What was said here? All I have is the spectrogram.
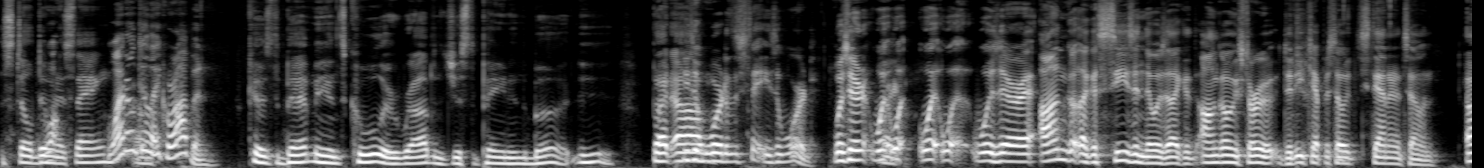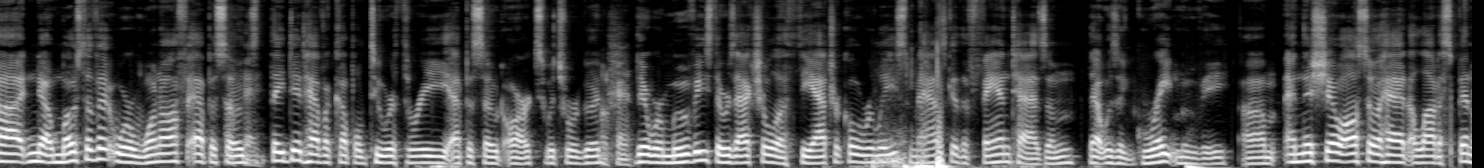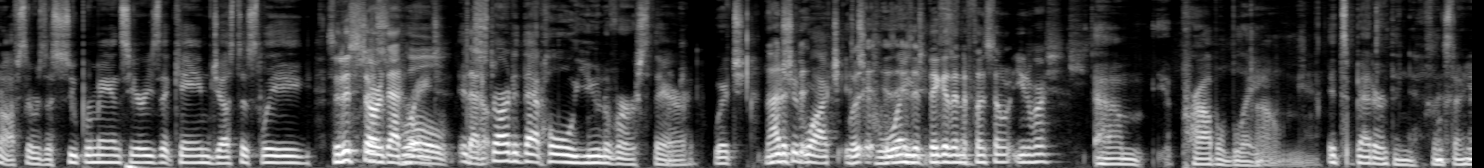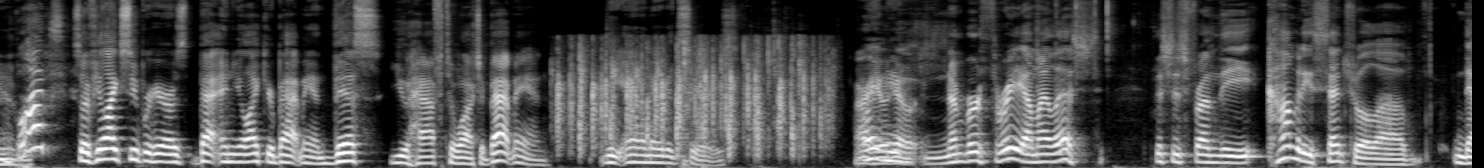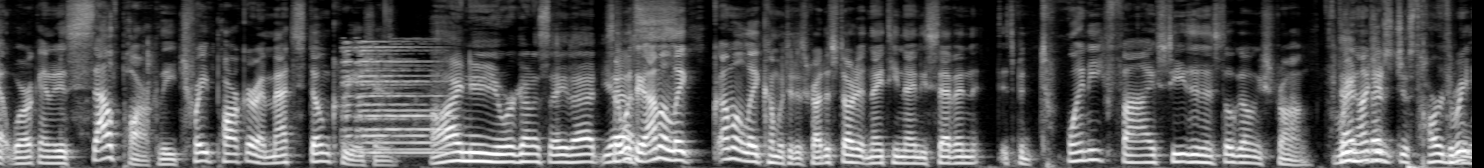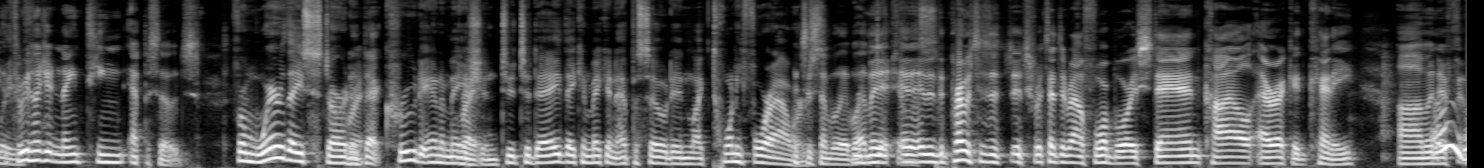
still doing his thing. Why don't they like Robin? Because the Batman's cooler, Robin's just a pain in the butt. Yeah. But He's a um, ward of the state. He's a ward. Was there what, Right. what, what, what was there an ongo like a season? There was like an ongoing story. Did each episode stand on its own? Uh, no, most of it were one-off episodes. Okay. They did have a couple two or three episode arcs, which were good. Okay. There were movies. There was actual a theatrical release, Mask of the Phantasm. That was a great movie. Um, and this show also had a lot of spin-offs. There was a Superman series that came, Justice League. So this started that great. whole. It that, started that whole universe there, which you should bi- watch. It's is- great. Is, it bigger than the Flintstone universe? Um, probably. Oh man. It's better than the Flintstone Universe. What? So if you like superheroes, bat, and you like your Batman, this you have to watch it. Batman, the animated series. All right, here we go. Number three on my list. This is from the Comedy Central uh, network, and it is South Park, the Trey Parker and Matt Stone creation. I knew you were going to say that. Yes. So once again, I'm a late I'm a late comer to this crowd. This started in 1997. It's been 25 seasons and still going strong. That- that's just hard to believe. 319 episodes. From where they started, Right. that crude animation to today, they can make an episode in like 24 hours. It's just unbelievable. I mean, Ridiculous. and, and the premise is it's, centered around four boys: Stan, Kyle, Eric, and Kenny. Um, and they're f-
